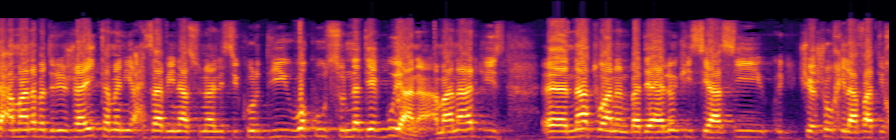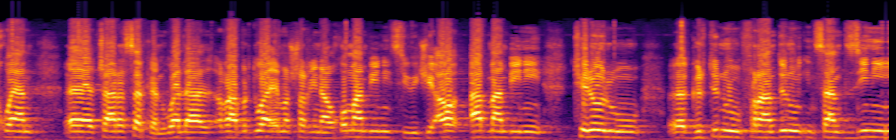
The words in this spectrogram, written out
کە ئەمانە بە درێژایی تەمەنی ئەحزابی ناسیۆنالیسی کوردی وەکو سنتێک بوویانە ئەمانە هەرگیز ناتوانن بە دیالۆکی سیاسی کێشە و خلافاتی خۆیان چارەسەرکەن وە لە ڕابردووە ئێمە شەڕی ناوخۆمان بینی سیویکی ئابمان بینی تێرۆر و گرتن و فراندن و ئینسان دزینی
